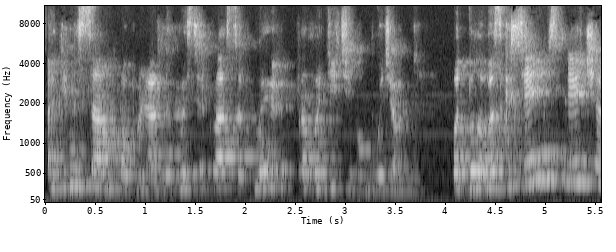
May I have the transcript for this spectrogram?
один из самых популярных мастер-классов. Мы проводить его будем. Вот было воскресенье встреча,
